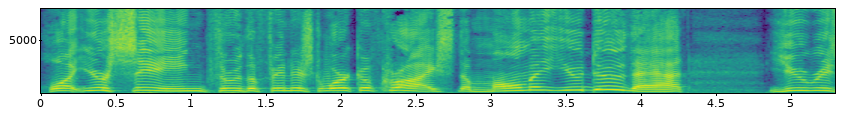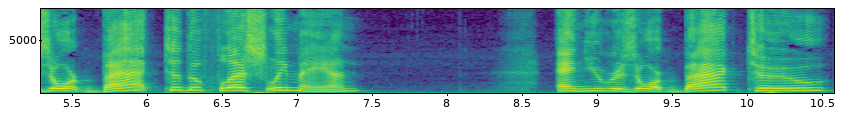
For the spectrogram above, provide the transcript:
what you're seeing through the finished work of Christ, the moment you do that, you resort back to the fleshly man and you resort back to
